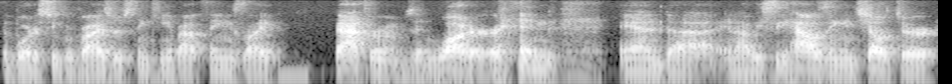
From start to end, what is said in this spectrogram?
the board of supervisors thinking about things like bathrooms and water and and uh, and obviously housing and shelter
